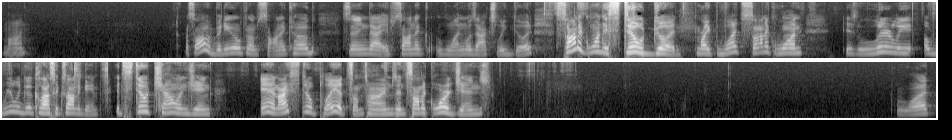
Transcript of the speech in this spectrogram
Come on. I saw a video from Sonic Hub saying that if Sonic 1 was actually good, Sonic 1 is still good. Like, what? Sonic 1 is literally a really good classic Sonic game. It's still challenging, and I still play it sometimes in Sonic Origins. What?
